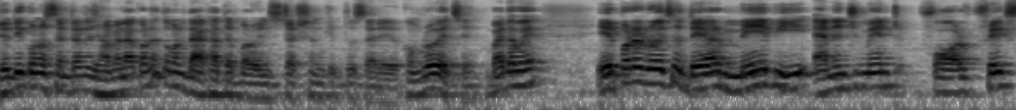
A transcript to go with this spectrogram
যদি কোনো সেন্টারে ঝামেলা করে, তোমরা দেখাতে পারো ইনস্ট্রাকশন কিন্তু স্যার এরকম রয়েছে। বাই দ্য ওয়ে এরপরে রয়েছে there may be arrangement for fix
